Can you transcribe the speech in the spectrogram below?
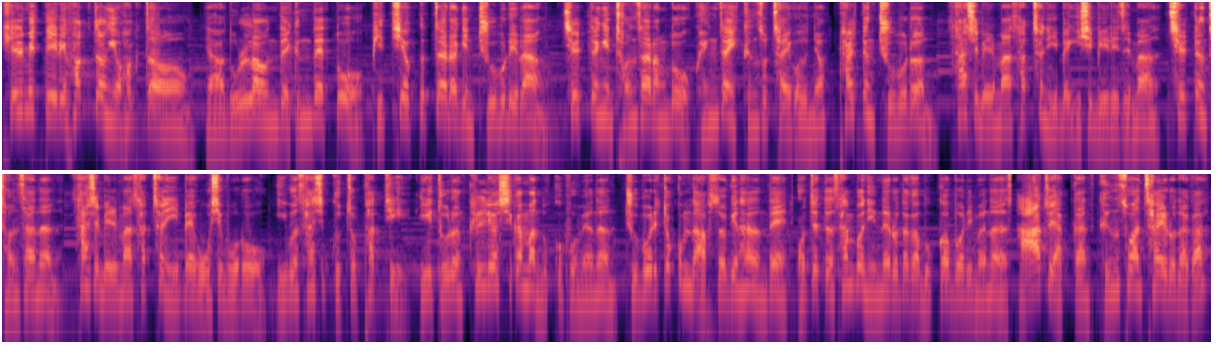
힐미딜이 확정이요 확정. 야 놀라운데 근데 또 B티어 끝자락인 듀블이랑 7등인 전사랑도 굉장히 근소 차이거든요. 8등 듀블은 41만 4221이지만 7등 전사는 41만 4255로 2분 49초 파티. 이 둘은 클리어 시간만 놓고 보면은 듀블이 조금 더 앞서긴 하는데 어쨌든 3분 이내로다가 묶어버리면은 아주 약간 근소한 차이로다가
